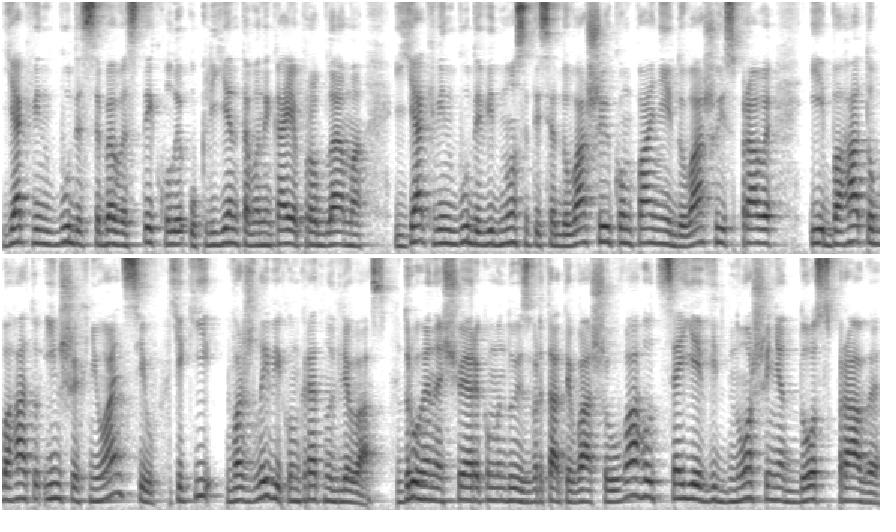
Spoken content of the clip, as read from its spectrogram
як він буде себе вести, коли у клієнта виникає проблема, як він буде відноситися до вашої компанії, до вашої справи і багато-багато інших нюансів, які важливі конкретно для вас. Друге, на що я рекомендую звертати вашу увагу, це є відношення до справи,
